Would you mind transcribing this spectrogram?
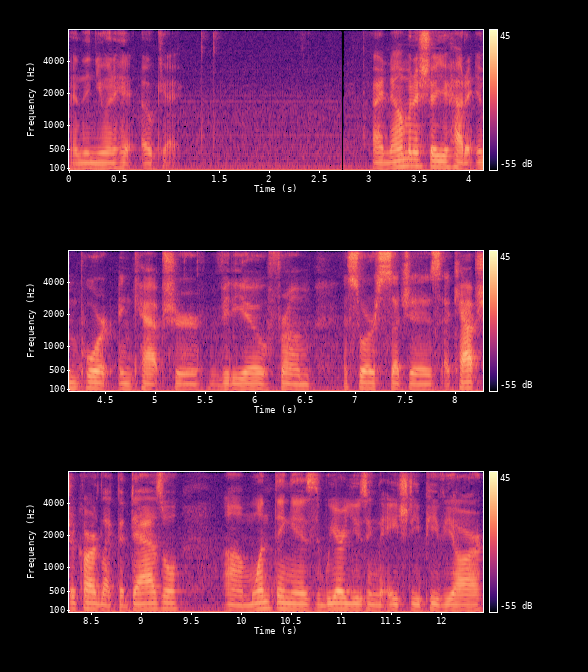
And then you want to hit OK. Alright, now I'm going to show you how to import and capture video from a source such as a capture card like the Dazzle. Um, one thing is we are using the HD PVR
